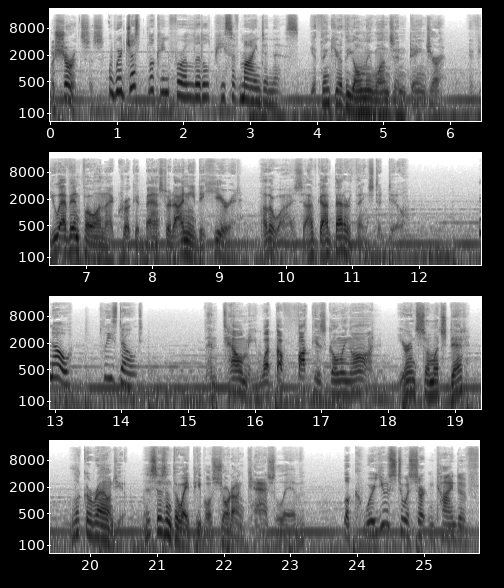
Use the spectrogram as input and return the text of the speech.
assurances. We're just looking for a little peace of mind in this. You think you're the only ones in danger? If you have info on that crooked bastard, I need to hear it. Otherwise, I've got better things to do. No, please don't. Then tell me what the fuck is going on? You're in so much debt? Look around you. This isn't the way people short on cash live. Look, we're used to a certain kind of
